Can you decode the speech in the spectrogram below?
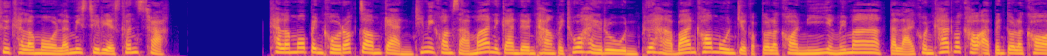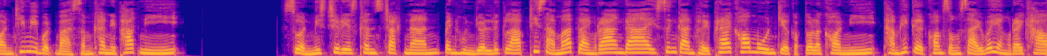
คือ Calamo และ Mysterious Construct คาราโมเป็นโคร็อกจอมแก่นที่มีความสามารถในการเดินทางไปทั่วไฮรูนเพื่อหาบ้านข้อมูลเกี่ยวกับตัวละครนี้ยังไม่มาก แต่หลายคนคาดว่าเขาอาจเป็นตัวละครที่มีบทบาทสำคัญในภาคนี้ ส่วน Mysterious Construct นั้นเป็นหุ่นยนต์ลึกลับที่สามารถแปลงร่างได้ ซึ่งการเผยแพร่ข้อมูลเกี่ยวกับตัวละครนี้ทำให้เกิดความสงสัยว่าอย่างไรเขา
